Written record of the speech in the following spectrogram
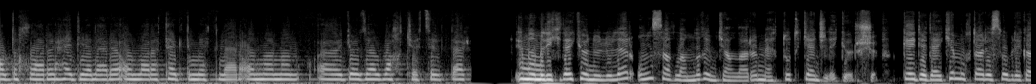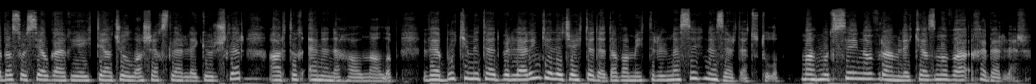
aldıqları hədiyyələri onlara təqdim etdilər. Onlarla ə, gözəl vaxt keçirdilər. Ümumilikdə könüllülər 10 sağlamlıq imkanları məhdud gənclə görüşüb. Qeyd edək ki, Muxtar Respublikada sosial qayğıya ehtiyacı olan şəxslərlə görüşlər artıq ənənə halını alıb və bu kimi tədbirlərin gələcəkdə də davam etdirilməsi nəzərdə tutulub. Mahmud Hüseynov, Ramilə Kazımova, xəbərlər.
